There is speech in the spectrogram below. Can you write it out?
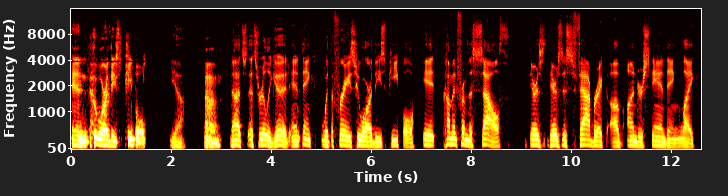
and who are these people? Yeah. Um, no, it's that's really good. And I think with the phrase "Who are these people?" it coming from the South, there's there's this fabric of understanding, like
